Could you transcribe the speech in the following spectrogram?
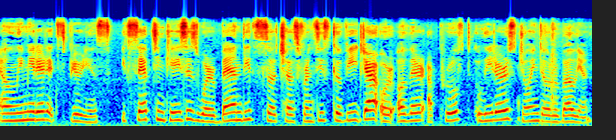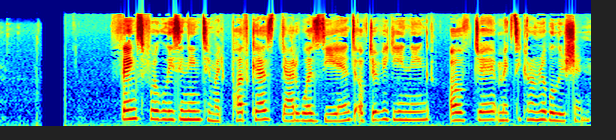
and limited experience, except in cases where bandits such as Francisco Villa or other approved leaders joined the rebellion. Thanks for listening to my podcast. That was the end of the beginning of the Mexican Revolution.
